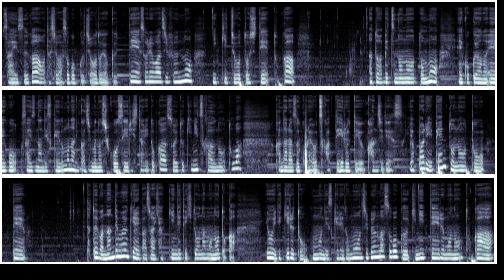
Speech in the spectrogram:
サイズが私はすごくちょうどよくってそれは自分の日記帳としてとかあとは別のノートも、えー、コクヨの A5 サイズなんですけれども何か自分の思考を整理したりとかそういう時に使うノートは必ずこれを使っているっていう感じです。やっぱりペンとノートで例えば何でもよければじゃあ100均で適当なものとか用意できると思うんですけれども自分がすごく気に入っているものとか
